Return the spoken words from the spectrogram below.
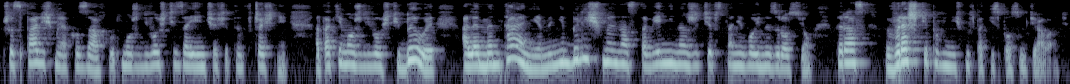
przespaliśmy jako Zachód możliwości zajęcia się tym wcześniej, a takie możliwości były, ale mentalnie my nie byliśmy nastawieni na życie w stanie wojny z Rosją. Teraz wreszcie powinniśmy w taki sposób działać.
